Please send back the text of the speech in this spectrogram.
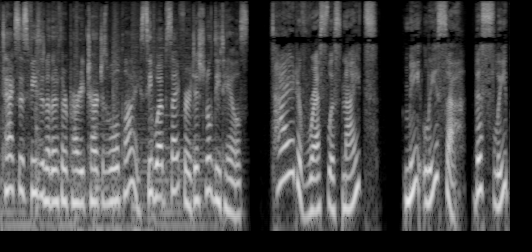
Taxes, fees, and other third party charges will apply. See website for additional details. Tired of restless nights? Meet Leesa, the sleep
